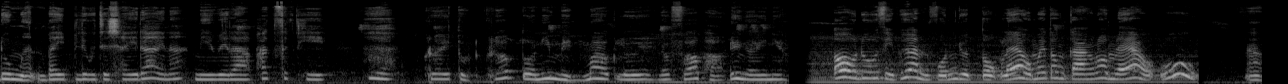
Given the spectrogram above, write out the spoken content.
ดูเหมือนใบปลิวจะใช้ได้นะ มีเวลาพักสักทีเฮ้อใครตดครับตัวนี้เหม็นมากเลย แล้วฟ้าผ่าได้ไงเนี่ย โอ้ดูสิเพื่อนฝนหยุดตกแล้วไม่ต้องกางร่มแล้ว อู้อ้าว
